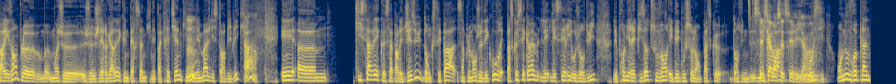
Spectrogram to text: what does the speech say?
Par exemple, euh, moi, je, je, l'ai regardé avec une personne qui n'est pas chrétienne, qui hmm? connaît mal l'histoire biblique. Ah. Et euh, qui savait que ça parlait de Jésus. Donc c'est pas simplement je découvre, parce que c'est quand même les, séries aujourd'hui, les premiers épisodes souvent est déboussolant, parce que dans une c'est le cas dans cette série hein. aussi. On ouvre plein de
